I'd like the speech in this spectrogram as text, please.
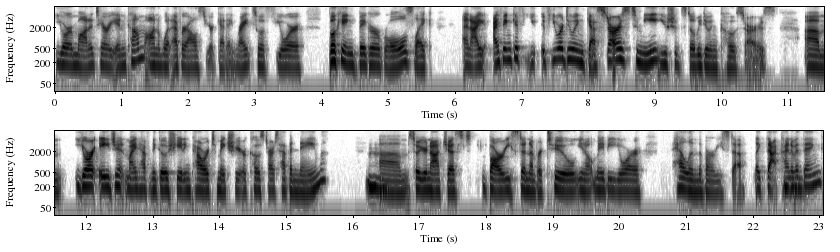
your monetary income on whatever else you're getting, right? So if you're booking bigger roles like and I I think if you if you are doing guest stars to me, you should still be doing co-stars. Um, your agent might have negotiating power to make sure your co-stars have a name. Mm-hmm. Um, so you're not just barista number two, you know, maybe you're Helen the barista, like that kind mm-hmm. of a mm-hmm. thing,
